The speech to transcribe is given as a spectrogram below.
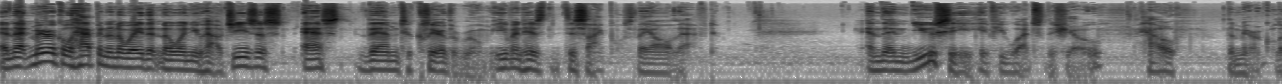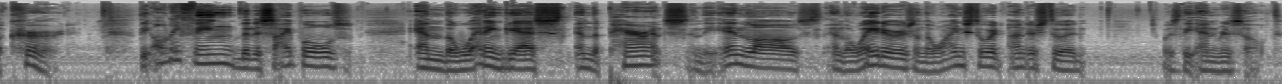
And that miracle happened in a way that no one knew how. Jesus asked them to clear the room, even his disciples. They all left. And then you see, if you watch the show, how the miracle occurred. The only thing the disciples and the wedding guests and the parents and the in laws and the waiters and the wine steward understood was the end result.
